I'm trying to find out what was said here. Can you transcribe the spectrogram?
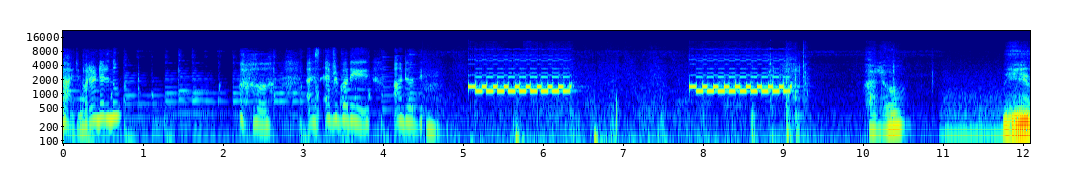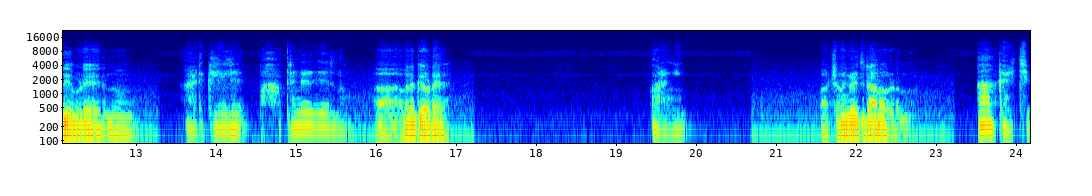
കാര്യം പറയണ്ടായിരുന്നു. ദി ഹലോ? നീ ഇത് എവിടെയായിരുന്നു? അടുക്കളയിൽ പാത്രം കഴുകായിരുന്നു ആ അവരൊക്കെ എവിടെ? ഭക്ഷണം കഴിച്ചിട്ടാണോ കിടന്നത്? ആ കഴിച്ചു.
